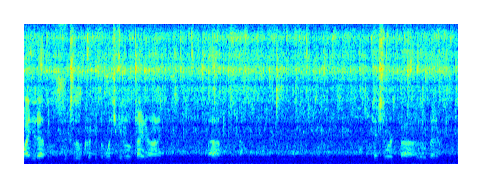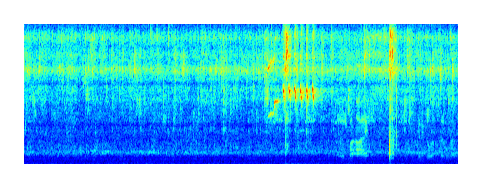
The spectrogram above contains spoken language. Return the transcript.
wind it up, it looks a little crooked, but once you get a little tighter on it, uh, it tends to work uh, a little better. There's my eye. Is going to go in the middle there.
